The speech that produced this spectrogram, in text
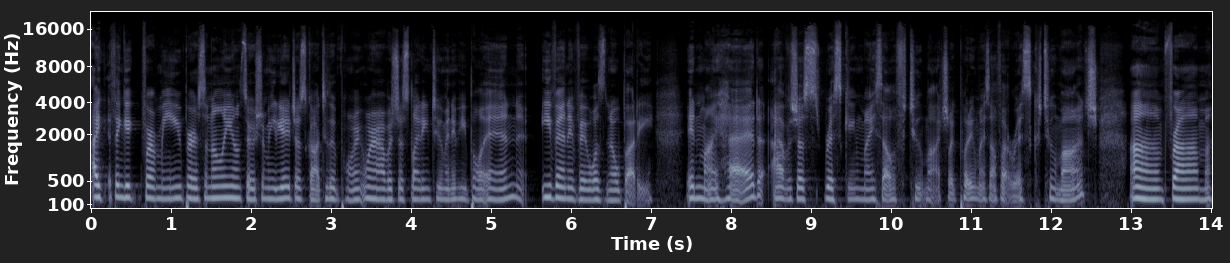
I think it, for me personally on social media, it just got to the point where I was just letting too many people in, even if it was nobody. In my head, I was just risking myself too much, like putting myself at risk too much um, from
